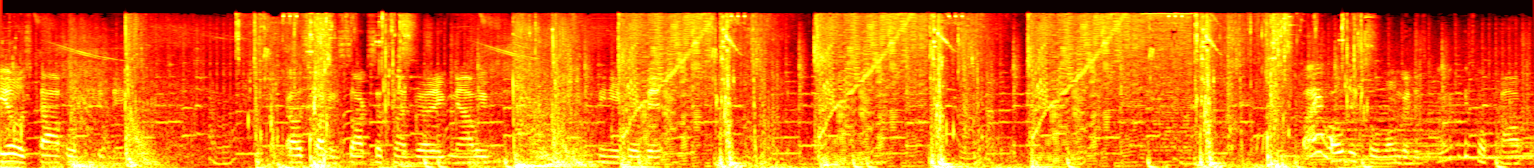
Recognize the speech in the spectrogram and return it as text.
Feel as powerful as it should be. Oh, this fucking sucks. That's my verdict. Now we've been here for a bit. If I hold this for longer, does it, gets more powerful.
